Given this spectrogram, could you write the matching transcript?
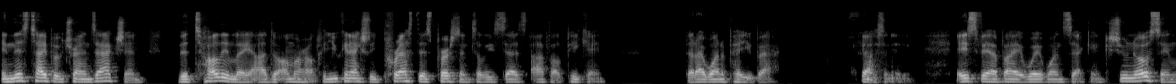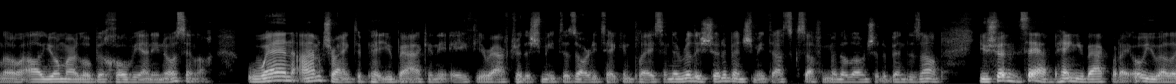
in this type of transaction, the talile ado amar you can actually press this person until he says afal pikein, that I want to pay you back. Fascinating. Wait one second. Lo lo. When I'm trying to pay you back in the eighth year after the Shemitah has already taken place, and there really should have been Shemitah, Ksafim, and the loan should have been dissolved. You shouldn't say, I'm paying you back what I owe you. Lo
